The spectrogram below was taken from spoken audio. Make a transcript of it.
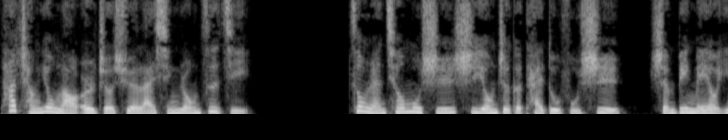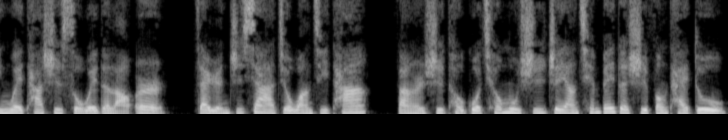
他常用老二哲学来形容自己。纵然邱牧师是用这个态度服侍，神并没有因为他是所谓的老二，在人之下就忘记他，反而是透过邱牧师这样谦卑的侍奉态度。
